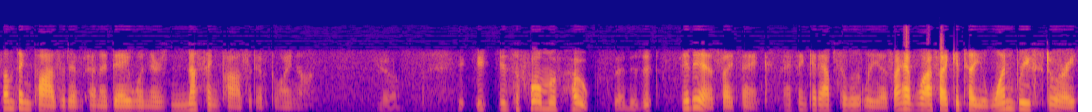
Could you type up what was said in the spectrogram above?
something positive in a day when there's nothing positive going on. Yeah. it's a form of hope, then, is it? It is, I think. I think it absolutely is. I have, well, if I could tell you one brief story.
